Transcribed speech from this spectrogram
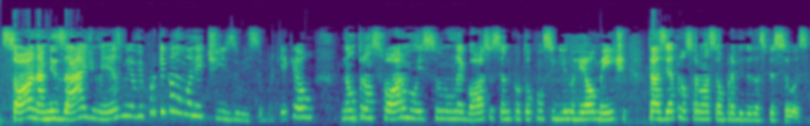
só na amizade mesmo, e eu vi por que, que eu não monetizo isso? Por que, que eu não transformo isso num negócio, sendo que eu estou conseguindo realmente trazer a transformação para a vida das pessoas?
